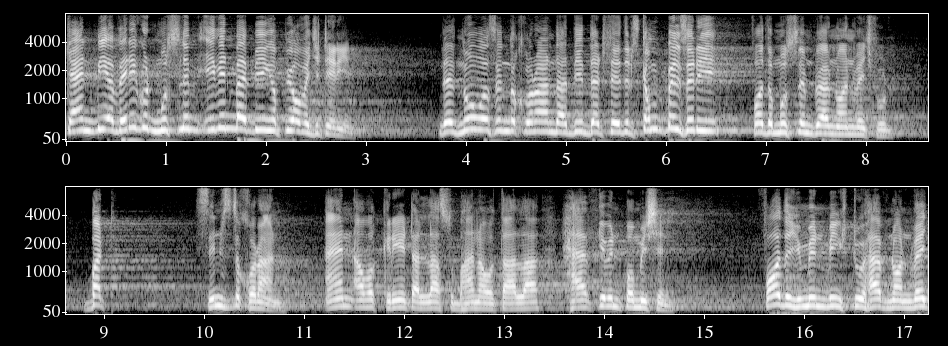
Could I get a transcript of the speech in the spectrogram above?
can be a very good Muslim even by being a pure vegetarian. There's no verse in the Quran, the Hadith that says it's compulsory for the Muslim to have non-veg food. But since the Quran and our Creator Allah subhanahu wa ta'ala have given permission for the human beings to have non-veg,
